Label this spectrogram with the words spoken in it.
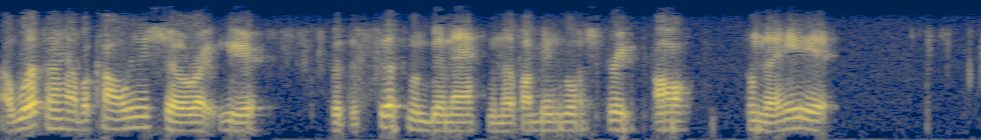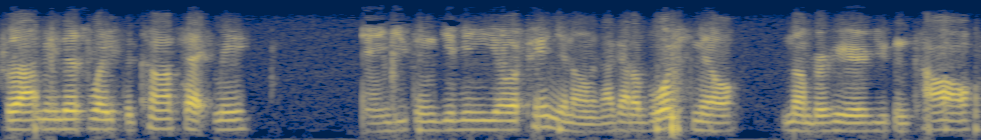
I was gonna have a call-in show right here, but the system been acting up. I've been going straight off from the head. So I mean, there's ways to contact me, and you can give me your opinion on it. I got a voicemail number here. You can call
